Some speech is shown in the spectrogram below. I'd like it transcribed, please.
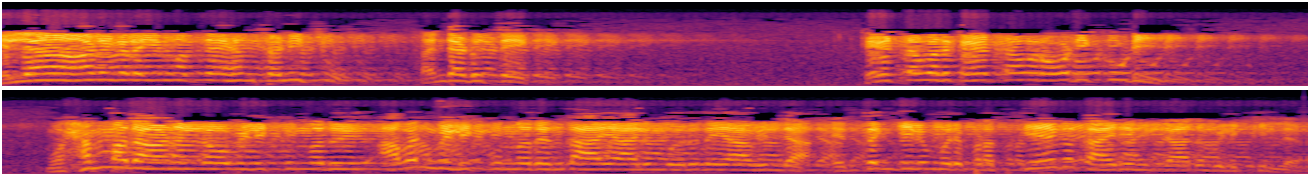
എല്ലാ ആളുകളെയും അദ്ദേഹം ക്ഷണിച്ചു തന്റെ അടുത്തേക്ക്. കേട്ടവർ കേട്ടവർ ഓടിക്കൂടി. മുഹമ്മദാണല്ലോ വിളിക്കുന്നത് അവൻ വിളിക്കുന്നത് എന്തായാലും വെറുതെയാവില്ല. എന്തെങ്കിലും ഒരു പ്രത്യേക കാര്യമില്ലാതെ വിളിക്കില്ല.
